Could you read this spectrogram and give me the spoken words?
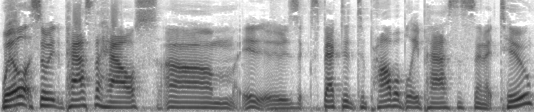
Well, so it passed the House. Um, it is expected to probably pass the Senate too,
